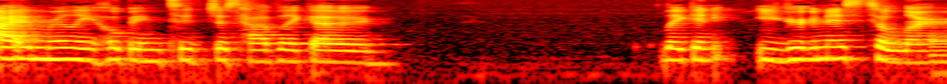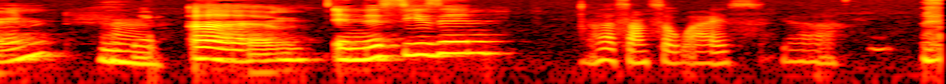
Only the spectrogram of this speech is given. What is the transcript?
I'm really hoping to just have like a like an eagerness to learn Hmm. um in this season. Oh, that sounds so wise. Yeah.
